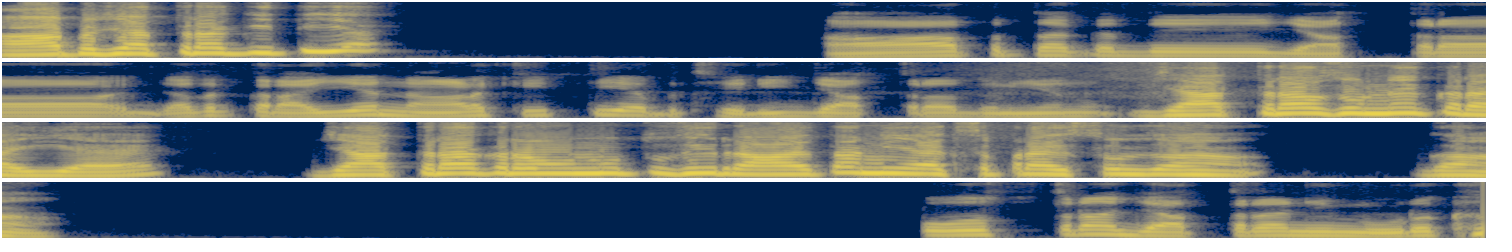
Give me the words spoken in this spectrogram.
ਆਪ ਯਾਤਰਾ ਕੀਤੀ ਹੈ? ਆਪ ਤਾਂ ਕਦੇ ਯਾਤਰਾ ਜਦ ਕਰਾਈ ਹੈ ਨਾਲ ਕੀਤੀ ਹੈ ਬਥੇਰੀ ਯਾਤਰਾ ਦੁਨੀਆ ਨੂੰ। ਯਾਤਰਾ ਸੁਨੇ ਕਰਾਈ ਹੈ। ਯਾਤਰਾ ਕਰਾਉਣ ਨੂੰ ਤੁਸੀਂ ਰਾਜਧਾਨੀ ਐਕਸਪ੍ਰੈਸ ਤੋਂ ਜਾਂ ਗਾਂ। ਉਸ ਤਰ੍ਹਾਂ ਯਾਤਰਾ ਨਹੀਂ ਮੂਰਖ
